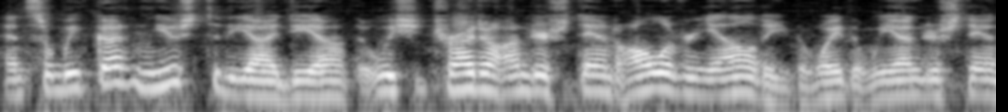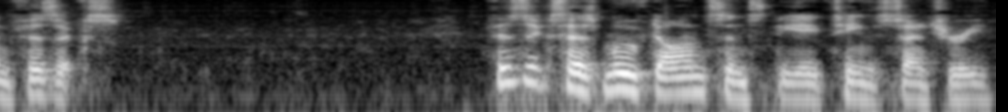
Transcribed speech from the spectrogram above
And so we've gotten used to the idea that we should try to understand all of reality the way that we understand physics. Physics has moved on since the 18th century,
